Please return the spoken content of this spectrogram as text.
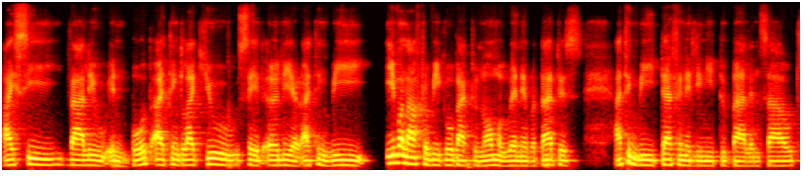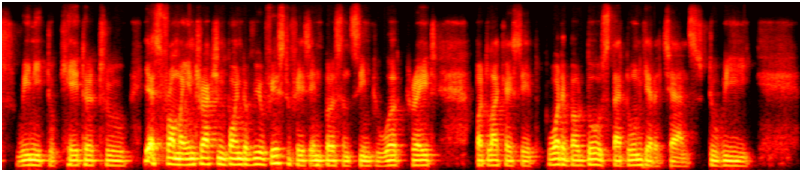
I see value in both. I think like you said earlier, I think we, even after we go back to normal, whenever that is, I think we definitely need to balance out. We need to cater to, yes, from an interaction point of view, face-to-face in-person seem to work great. But like I said, what about those that don't get a chance? Do we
